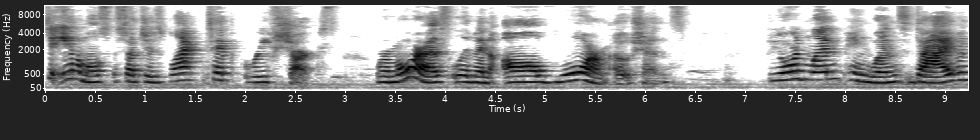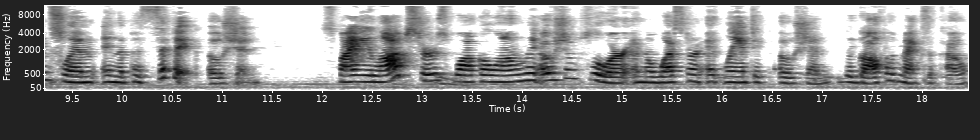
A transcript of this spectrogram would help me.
to animals such as black-tip reef sharks. Remoras live in all warm oceans. Fiordland penguins dive and swim in the Pacific Ocean. Spiny lobsters mm. walk along the ocean floor in the western Atlantic Ocean, the Gulf of Mexico,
